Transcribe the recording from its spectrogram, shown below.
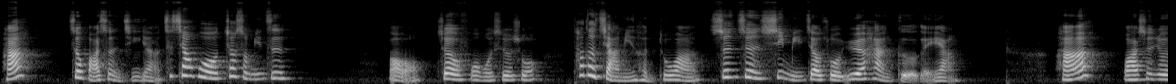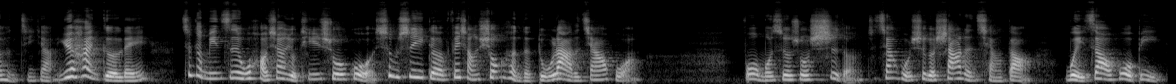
啊，这华生很惊讶，这家伙叫什么名字？哦，这个福尔摩斯就说他的假名很多啊，真正姓名叫做约翰·葛雷啊。哈，华生就很惊讶，约翰·葛雷。这个名字我好像有听说过，是不是一个非常凶狠的毒辣的家伙啊？福尔摩斯说：“是的，这家伙是个杀人强盗，伪造货币、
